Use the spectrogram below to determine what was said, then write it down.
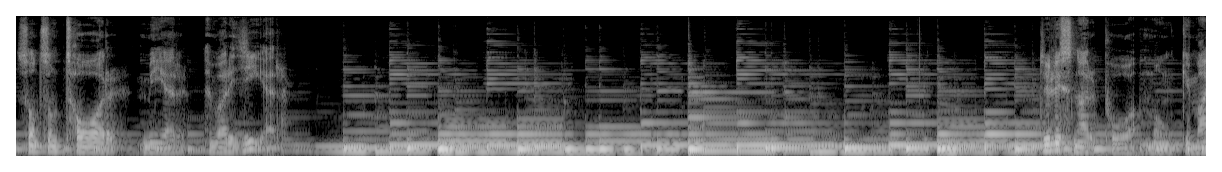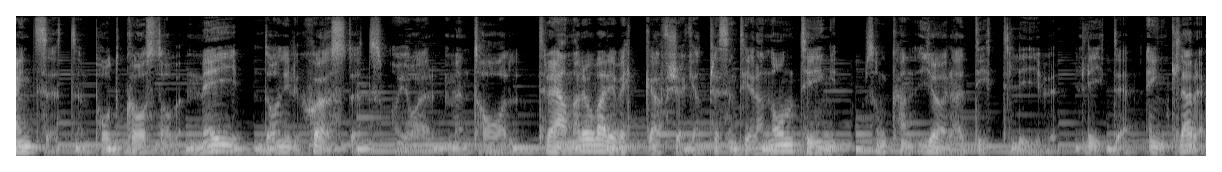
Sånt som tar mer än vad det ger. Du lyssnar på Monkey Mindset, en podcast av mig, Daniel Sjöstedt och jag är mental tränare och varje vecka försöker jag presentera någonting som kan göra ditt liv lite enklare.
